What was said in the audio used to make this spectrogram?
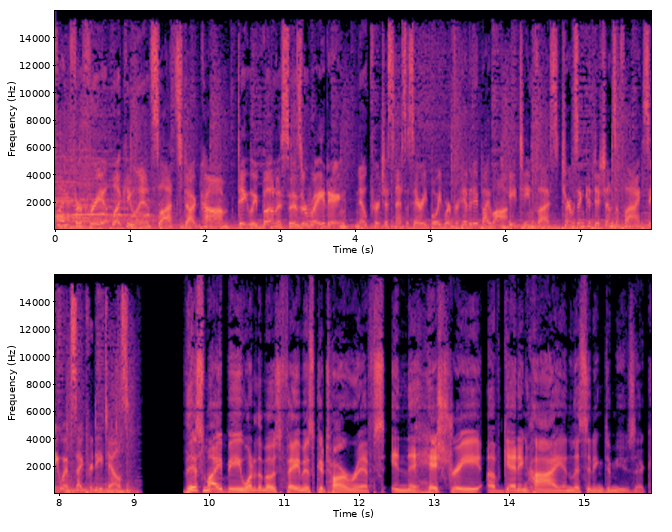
Play for free at LuckyLandSlots.com. Daily bonuses are waiting. No purchase necessary. Void where prohibited by law. 18 plus. Terms and conditions apply. See website for details. This might be one of the most famous guitar riffs in the history of getting high and listening to music.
